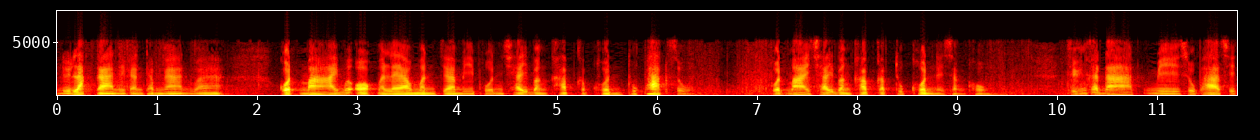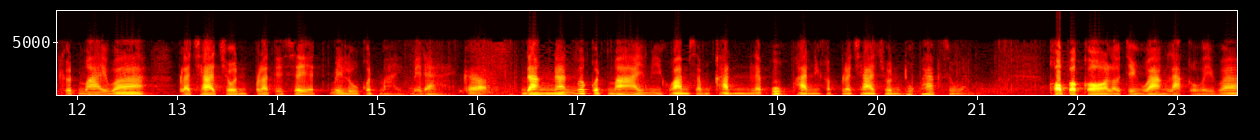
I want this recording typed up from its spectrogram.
หรือหลักการในการทำงานว่า กฎหมายเมื่อออกมาแล้ว มันจะมีผลใช้บังคับกับคนทุกภาคส่วน กฎหมายใช้บังคับกับทุกคนในสังคม ถึงขนาดมีสุภาษิตกฎหมายว่าประชาชนปฏิเสธไม่รู้กฎหมายไม่ได้ครับ ดังนั้นเมื่อกฎหมายมีความสำคัญและผูกพันกับประชาชนทุกภาคส่วน คอปกเราจึงวางหลักเอาไว้ว่า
